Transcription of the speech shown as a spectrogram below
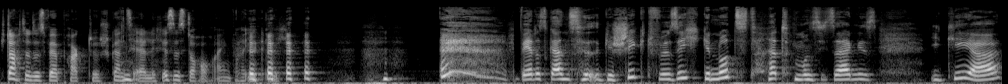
Ich dachte, das wäre praktisch, ganz ehrlich. es ist doch auch einfach eklig. Wer das Ganze geschickt für sich genutzt hat, muss ich sagen, ist Ikea.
